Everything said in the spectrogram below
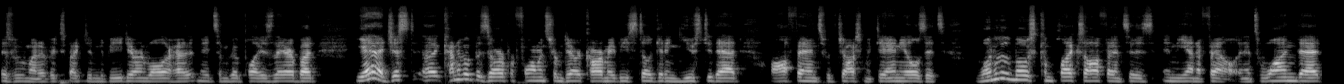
as we might have expected him to be. Darren Waller had made some good plays there, but yeah, just uh, kind of a bizarre performance from Derek Carr. Maybe still getting used to that offense with Josh McDaniels. It's one of the most complex offenses in the NFL, and it's one that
